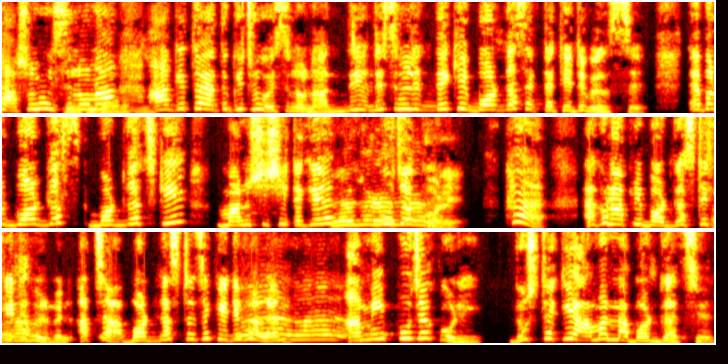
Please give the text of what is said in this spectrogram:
শাসন হয়েছিল না? আগে তো এত কিছু হয়েছিল না। রিসেন্টলি দেখি বটগাছ একটা কেটে ফেলছে। এবার বটগাছ বটগাছ কি মানুষই সেটাকে পূজা করে। হ্যাঁ এখন আপনি বটগাছটা কেটে ফেলবেন। আচ্ছা বটগাছটা যে কেটে ফেলেন আমি পূজা করি। দোষটা কি আমার না বটগাছের?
